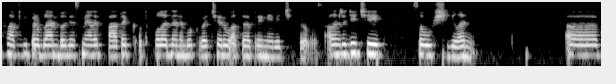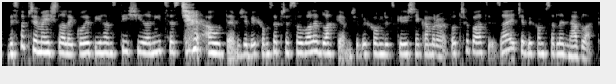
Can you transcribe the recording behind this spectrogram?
hlavní problém byl, že jsme jeli v pátek odpoledne nebo k večeru a to je prý největší provoz. Ale řidiči jsou šílení. Uh, my jsme přemýšleli kvůli téhle šílený cestě autem, že bychom se přesouvali vlakem, že bychom vždycky, když někam budeme potřebovat zajet, že bychom sedli na vlak.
